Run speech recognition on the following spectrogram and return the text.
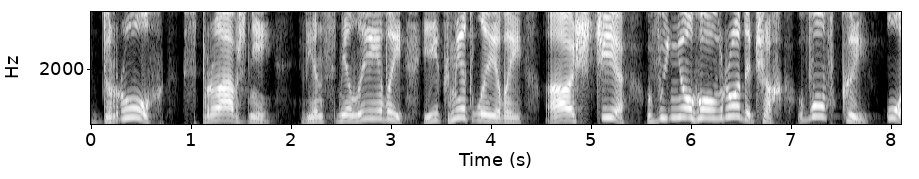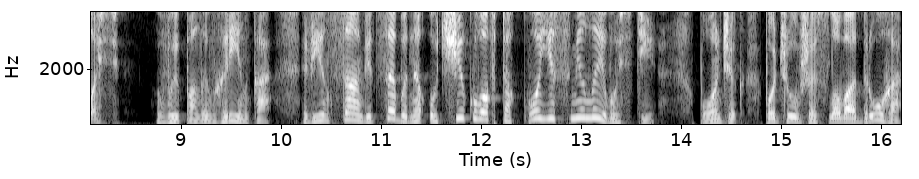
друг справжній. Він сміливий і кмітливий, а ще в нього в родичах вовки. Ось. Випалив Грінка. Він сам від себе не очікував такої сміливості. Пончик, почувши слова друга,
